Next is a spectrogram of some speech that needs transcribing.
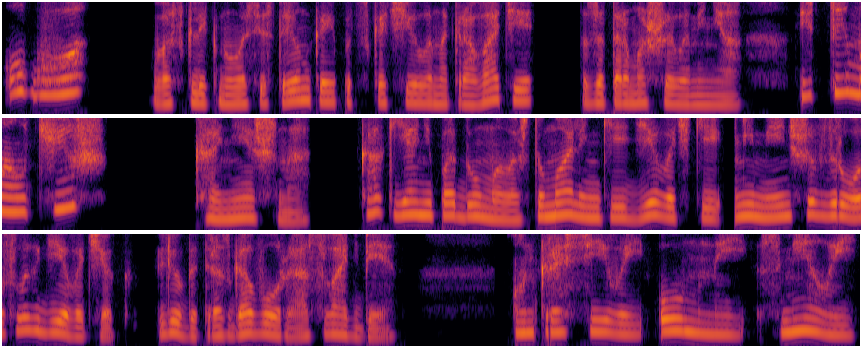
«Ого!» Воскликнула сестренка и подскочила на кровати, затормошила меня. «И ты молчишь?» «Конечно. Как я не подумала, что маленькие девочки не меньше взрослых девочек любят разговоры о свадьбе. Он красивый, умный, смелый,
